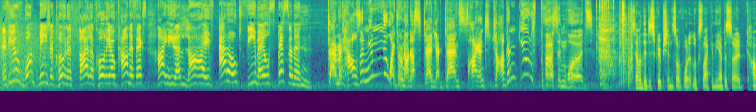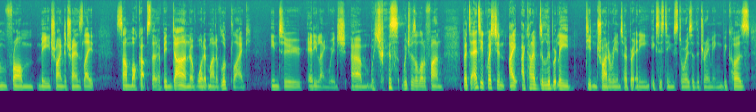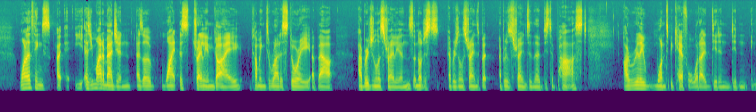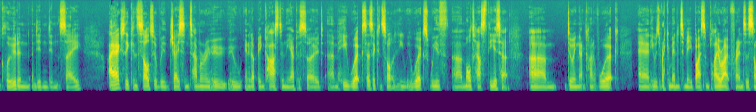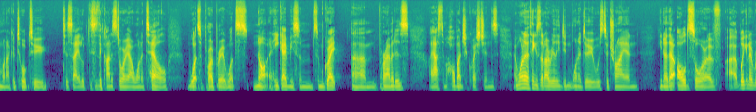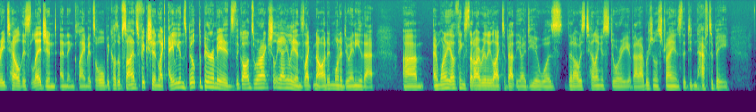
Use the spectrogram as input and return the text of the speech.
If you want me to clone a Thylacoleo carnifex, I need a live, adult female specimen. Damn it, Hausen, you know I don't understand your damn science jargon. Use person words. some of the descriptions of what it looks like in the episode come from me trying to translate some mock-ups that have been done of what it might have looked like into Eddie language, um, which was which was a lot of fun. But to answer your question, I, I kind of deliberately didn't try to reinterpret any existing stories of the dreaming because one of the things, as you might imagine, as a white Australian guy coming to write a story about Aboriginal Australians, and not just Aboriginal Australians, but Aboriginal Australians in the distant past, I really wanted to be careful what I did and didn't include and, and did and didn't say. I actually consulted with Jason Tamiru, who who ended up being cast in the episode. Um, he works as a consultant. He, he works with uh, Malthouse Theatre, um, doing that kind of work. And he was recommended to me by some playwright friends as someone I could talk to to say, look, this is the kind of story I want to tell. What's appropriate, what's not. And he gave me some some great um, parameters. I asked him a whole bunch of questions. And one of the things that I really didn't want to do was to try and, you know, that old saw of uh, we're going to retell this legend and then claim it's all because of science fiction. Like aliens built the pyramids, the gods were actually aliens. Like, no, I didn't want to do any of that. Um, and one of the other things that I really liked about the idea was that I was telling a story about Aboriginal Australians that didn't have to be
